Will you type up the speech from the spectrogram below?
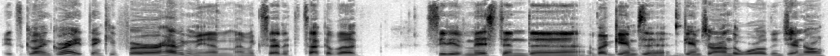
It's going great. Thank you for having me. I'm I'm excited to talk about City of Mist and uh, about games uh, games around the world in general.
